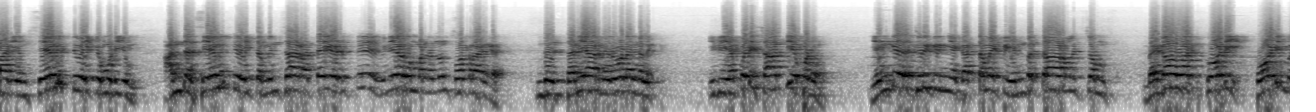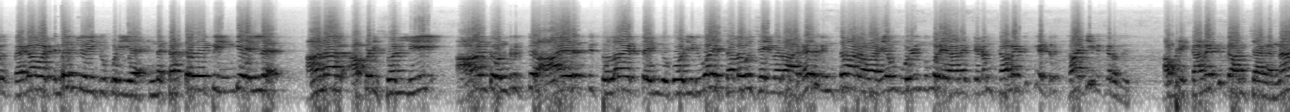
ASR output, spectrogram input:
வாரியம் சேமித்து வைக்க முடியும். அந்த சேமித்து வைத்த மின்சாரத்தை எடுத்து விநியோகம் பண்ணணும்னு சொல்றாங்க இந்த தனியார் நிறுவனங்களுக்கு. இது எப்படி சாத்தியப்படும்? எங்க வச்சிருக்கிறீங்க கட்டமைப்பு? எண்பத்தாறு லட்சம் மெகாவாட் கோடி கோடி மெகாவாட் நிறுத்தி வைக்கக்கூடிய இந்த கட்டமைப்பு இங்க இல்லை. ஆனால் அப்படி சொல்லி ஆண்டு ஒன்றுக்கு ஆயிரத்தி தொள்ளாயிரத்தி ஐந்து கோடி ரூபாய் செலவு செய்வதாக மின்சார வாரியம் ஒழுங்குமுறை ஆணையத்திடம் கணக்கு கேட்டு காட்டியிருக்கிறது. அப்படி கணக்கு காமிச்சாங்கன்னா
